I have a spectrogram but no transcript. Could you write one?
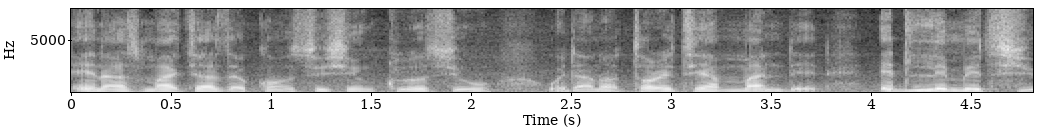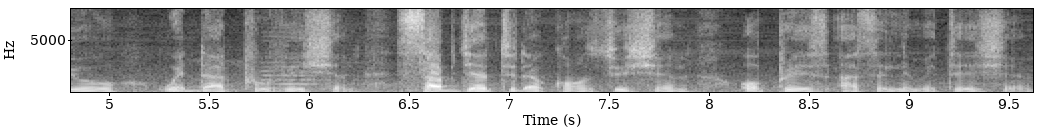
in as much as the Constitution clothes you with an authority and mandate, it limits you with that provision. Subject to the Constitution operates as a limitation.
